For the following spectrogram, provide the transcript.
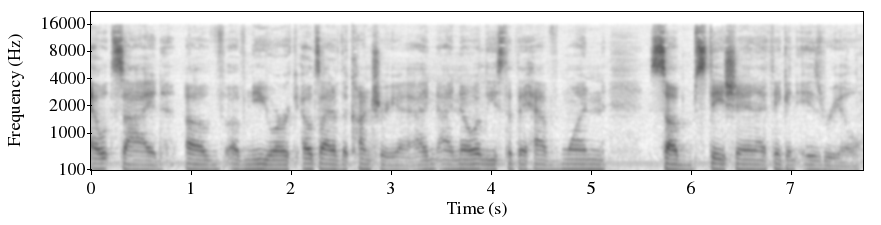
outside of, of New York, outside of the country. I I know at least that they have one substation, I think, in Israel.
